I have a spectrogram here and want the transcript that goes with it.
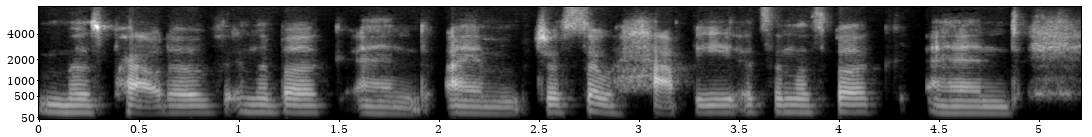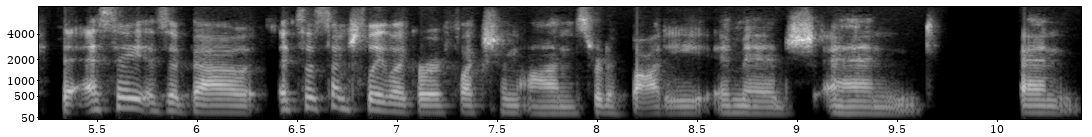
most proud of in the book. And I'm just so happy it's in this book. And the essay is about, it's essentially like a reflection on sort of body image and, and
